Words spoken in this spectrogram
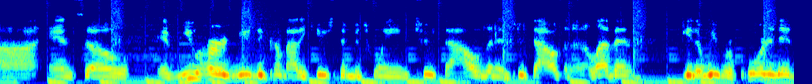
uh, and so if you heard music come out of Houston between 2000 and 2011, either we recorded it,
